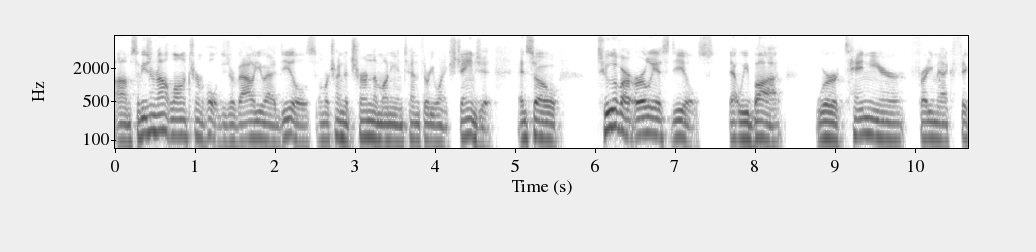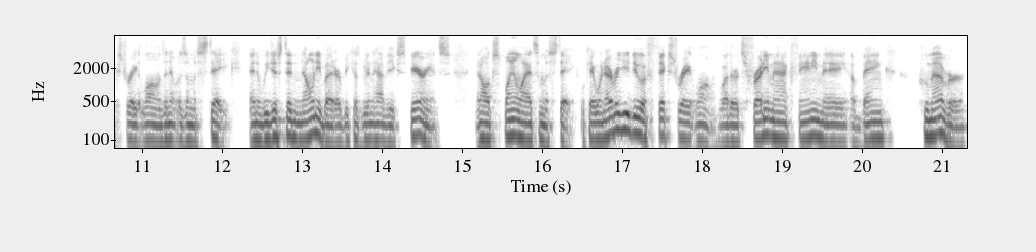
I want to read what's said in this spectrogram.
Um, so these are not long-term holds; these are value-add deals, and we're trying to churn the money in 1031 exchange it. And so, two of our earliest deals that we bought were 10-year Freddie Mac fixed rate loans, and it was a mistake. And we just didn't know any better because we didn't have the experience. And I'll explain why it's a mistake. Okay, whenever you do a fixed rate loan, whether it's Freddie Mac, Fannie Mae, a bank, whomever,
